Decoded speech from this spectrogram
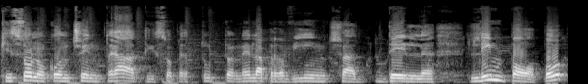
che sono concentrati soprattutto nella provincia del Limpopo,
